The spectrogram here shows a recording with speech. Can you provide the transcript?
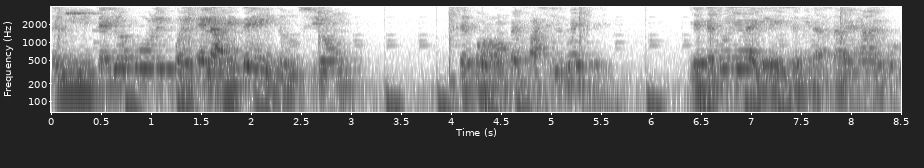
el Ministerio Público, el, agente de instrucción se corrompe fácilmente. Y es que tú llegas y le dices, mira, ¿sabes algo?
